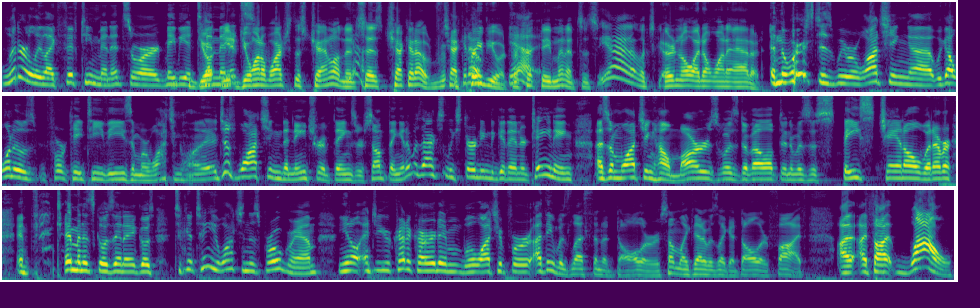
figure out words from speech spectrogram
literally like 15 minutes or maybe a do you, 10 minutes. do you want to watch this channel? And it says, check it out. V- Check it out. preview it, for Yeah. 15 minutes. It's, yeah, it looks good. Or no, I don't want to add it. and the worst is we were watching. Uh, we got one of those 4K TVs, and we're watching, uh, just watching the nature of things or something, and it was actually starting to get entertaining as I'm watching how Mars was developed, and it was a space channel, whatever. And 10 minutes goes in, and it goes to continue watching this program. You know, enter your credit card, and we'll watch it for. I think it was less than a dollar or something like that. It was like a dollar five. I, I thought, wow.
